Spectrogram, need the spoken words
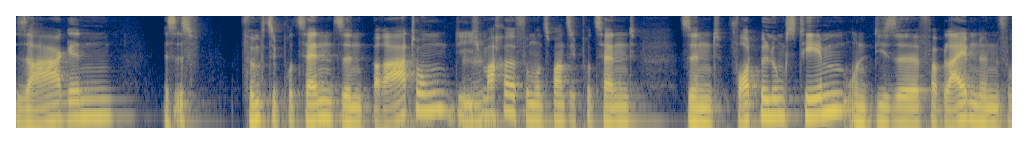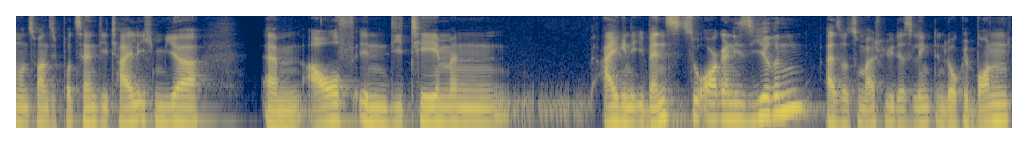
sagen, es ist 50 Prozent sind Beratungen, die mhm. ich mache, 25 Prozent sind Fortbildungsthemen und diese verbleibenden 25 Prozent, die teile ich mir ähm, auf in die Themen eigene Events zu organisieren, also zum Beispiel wie das LinkedIn Local Bonn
